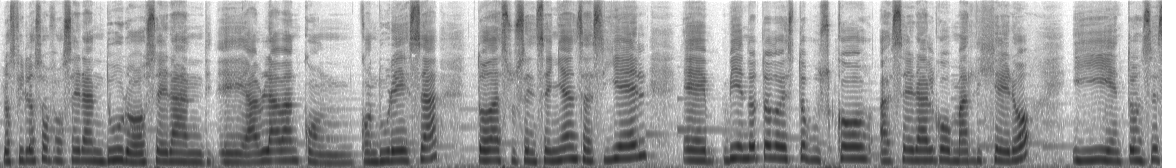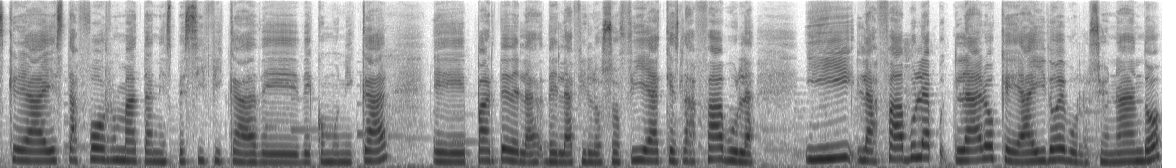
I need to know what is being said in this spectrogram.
los filósofos eran duros, eran, eh, hablaban con, con, dureza todas sus enseñanzas y él, eh, viendo todo esto, buscó hacer algo más ligero y entonces crea esta forma tan específica de, de comunicar eh, parte de la, de la filosofía que es la fábula. Y la fábula, claro que ha ido evolucionando.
